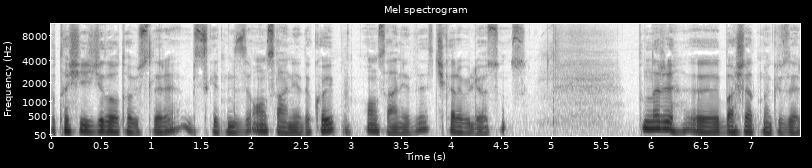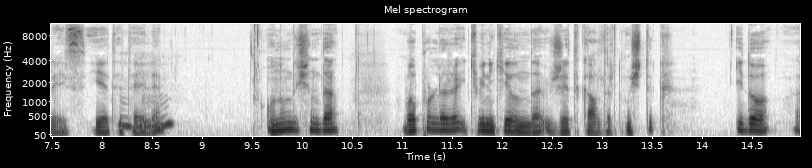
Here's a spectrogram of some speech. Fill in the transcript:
bu taşıyıcılı otobüslere bisikletinizi 10 saniyede koyup 10 saniyede çıkarabiliyorsunuz. Bunları e, başlatmak üzereyiz İETT ile. Hı hı. Onun dışında vapurları 2002 yılında ücreti kaldırtmıştık. İdo e,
